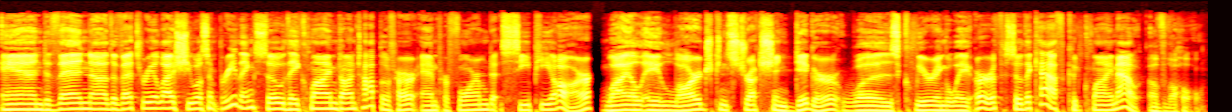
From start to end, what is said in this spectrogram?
and then uh, the vets realized she wasn't breathing, so they climbed on top of her and performed CPR while a large construction digger was clearing away earth so the calf could climb out of the hole.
